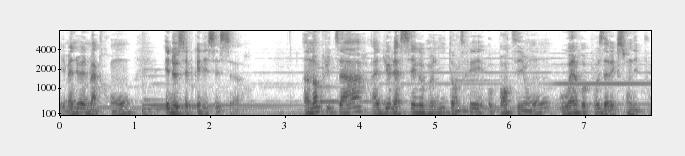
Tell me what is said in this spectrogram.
Emmanuel Macron et de ses prédécesseurs. Un an plus tard a lieu la cérémonie d'entrée au Panthéon où elle repose avec son époux.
